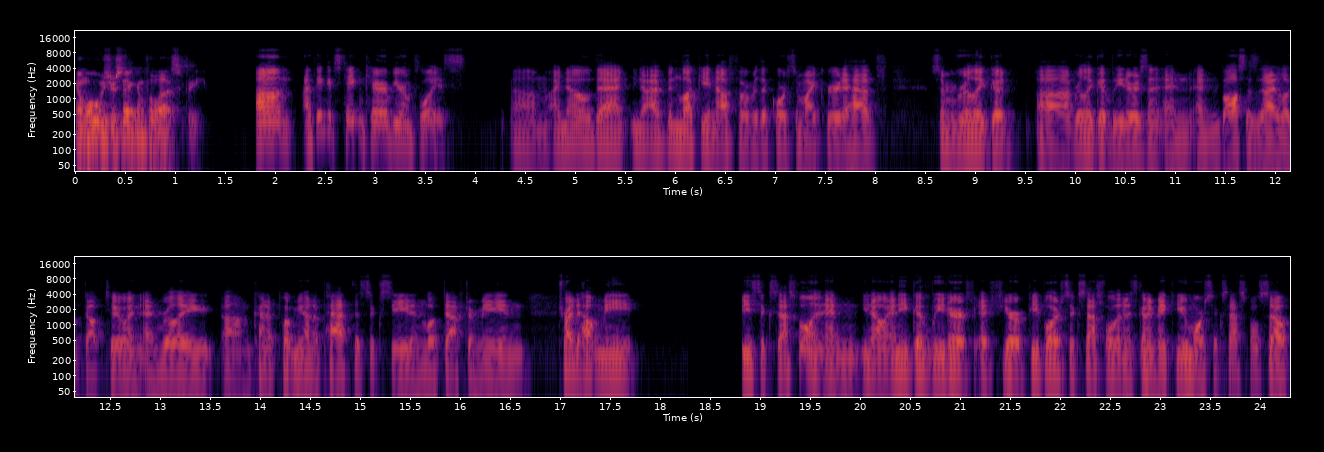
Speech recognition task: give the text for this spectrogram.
And what was your second philosophy? Um, I think it's taking care of your employees. Um, I know that you know I've been lucky enough over the course of my career to have some really good, uh, really good leaders and, and and bosses that I looked up to, and and really um, kind of put me on a path to succeed and looked after me and tried to help me be successful and, and you know any good leader if, if your people are successful then it's going to make you more successful so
